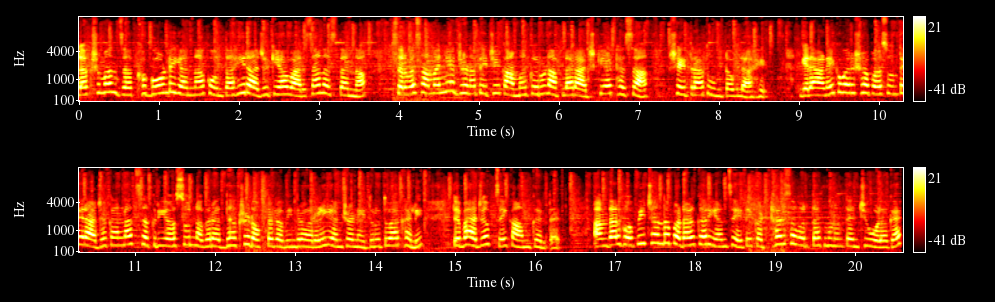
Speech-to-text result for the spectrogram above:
लक्ष्मण जखगोंड यांना कोणताही राजकीय वारसा नसताना सर्वसामान्य जनतेची कामं करून आपला राजकीय ठसा क्षेत्रात उमटवला आहे. गेल्या अनेक वर्षापासून ते राजकारणात सक्रिय असून नगराध्यक्ष डॉक्टर रवींद्र अरळी यांच्या नेतृत्वाखाली ते भाजपचे काम करत आहेत. आमदार गोपीचंद पडळकर यांचे ते कट्टर समर्थक म्हणून त्यांची ओळख आहे.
